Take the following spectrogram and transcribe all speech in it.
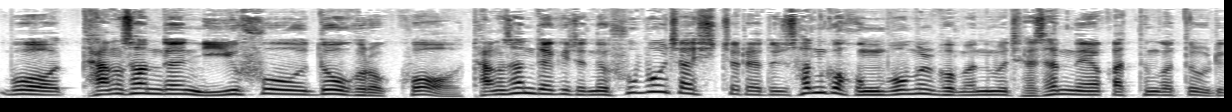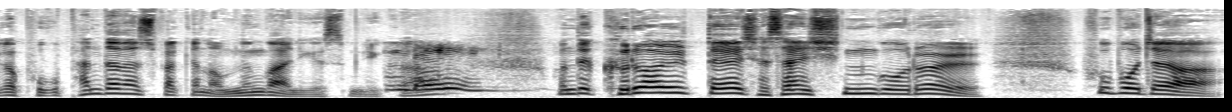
뭐 당선된 이후도 그렇고 당선되기 전에 후보자 시절에도 선거 공보물 보면 뭐 재산 내역 같은 것들 우리가 보고 판단할 수밖에 없는 거 아니겠습니까? 네. 그런데 그럴 때 재산 신고를 후보자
